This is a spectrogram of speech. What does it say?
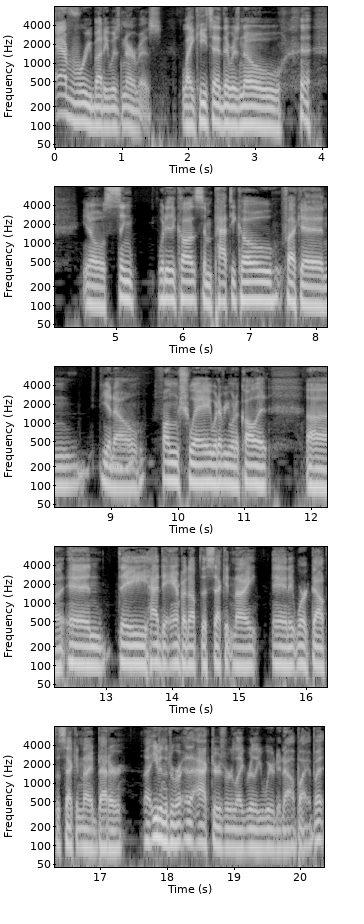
everybody was nervous. Like he said, there was no, you know, syn- what do they call it? Simpatico, fucking, you know, feng shui, whatever you want to call it. Uh, and they had to amp it up the second night, and it worked out the second night better. Uh, even the, the actors were like really weirded out by it, but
